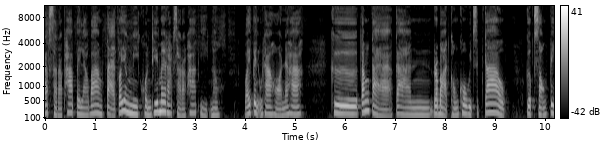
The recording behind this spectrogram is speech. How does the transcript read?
รับสารภาพไปแล้วบ้าง แต่ก็ยังมีคนที่ไม่รับสารภาพอีกเนาะ ไว้เป็นอุทาหรณ์นะคะ คือตั้งแต่การระบาดของโควิด -19 เกือบสองปี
